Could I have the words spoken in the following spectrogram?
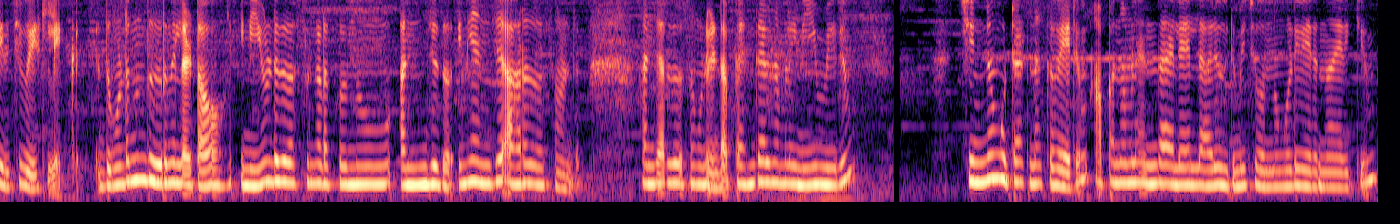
തിരിച്ച് വീട്ടിലേക്ക്. ഇതുകൊണ്ടൊന്നും തീർന്നില്ല കേട്ടോ. ഇനിയുണ്ട് ദിവസം കിടക്കുന്നു. അഞ്ച് ദിവസം ഇനി അഞ്ച് ആറ് ദിവസമുണ്ട്. അഞ്ചാറ് ദിവസം കൂടി ഉണ്ട്. അപ്പോൾ എന്തായാലും നമ്മൾ ഇനിയും വരും. ചിന്നും കുട്ടാട്ടനൊക്കെ വരും. അപ്പം നമ്മൾ എന്തായാലും എല്ലാവരും ഒരുമിച്ച് ഒന്നും കൂടി വരുന്നതായിരിക്കും.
